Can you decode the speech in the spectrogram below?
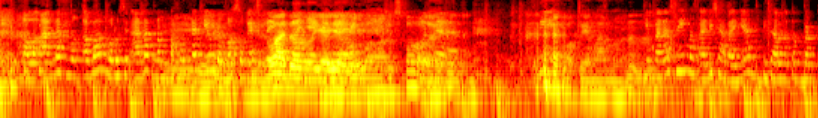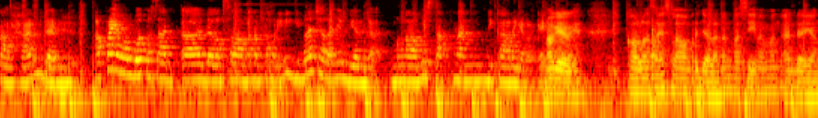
Kalau anak apa ngurusin anak 6 tahun kan dia udah masuk SD Waduh, katanya iya, gitu iya, ya. Uang masuk sekolah Bener. itu Ini waktu yang lama gimana sih Mas Adi caranya bisa tetap bertahan dan Iya. apa yang membuat Mas Adi eh, dalam selama enam tahun ini gimana caranya biar nggak mengalami stagnan di karir kayak Oke gitu? oke. Kalau saya selama perjalanan pasti memang ada yang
